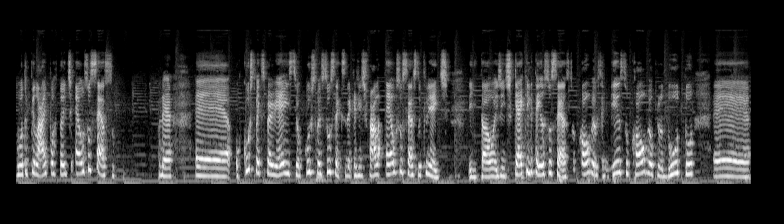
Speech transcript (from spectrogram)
o outro pilar importante é o sucesso, né? É, o customer experience, o customer success, né, que a gente fala, é o sucesso do cliente. Então a gente quer que ele tenha sucesso com o meu serviço, com o meu produto. É,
